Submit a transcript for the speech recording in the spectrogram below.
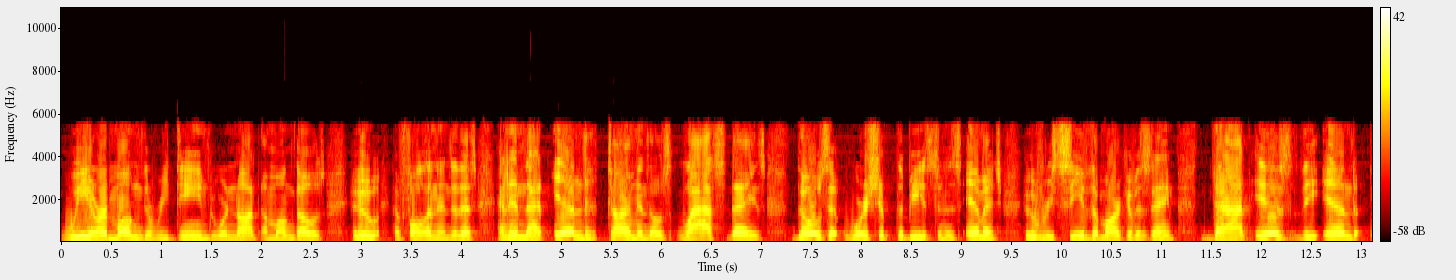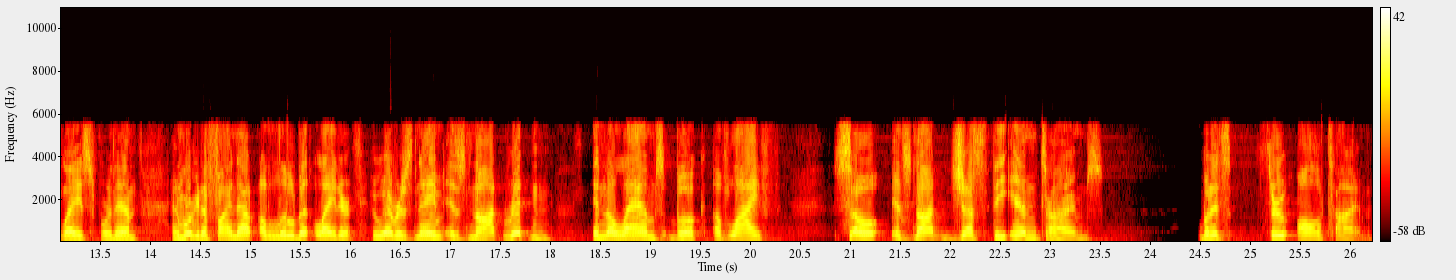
we are among the redeemed. We're not among those who have fallen into this. And in that end time, in those last days, those that worship the beast in his image, who've received the mark of his name, that is the end place for them. And we're going to find out a little bit later whoever's name is not written in the Lamb's book of life. So it's not just the end times but it's through all time.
